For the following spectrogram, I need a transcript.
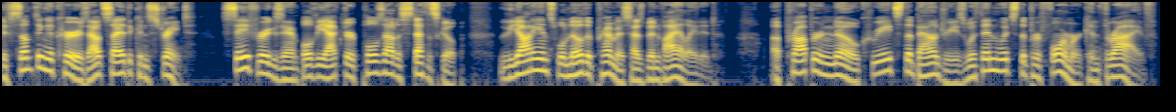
If something occurs outside the constraint, say for example the actor pulls out a stethoscope, the audience will know the premise has been violated. A proper no creates the boundaries within which the performer can thrive.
